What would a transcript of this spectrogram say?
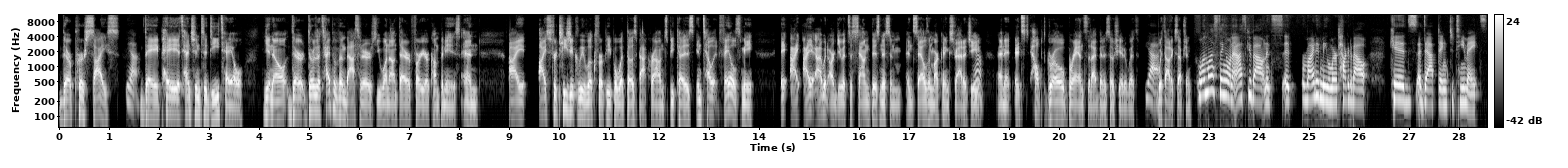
They're precise. Yeah. They pay attention to detail you know they're they're the type of ambassadors you want out there for your companies and i i strategically look for people with those backgrounds because until it fails me it, I, I i would argue it's a sound business and, and sales and marketing strategy yeah. and it, it's helped grow brands that i've been associated with yeah without exception one last thing i want to ask you about and it's it reminded me when we were talking about kids adapting to teammates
